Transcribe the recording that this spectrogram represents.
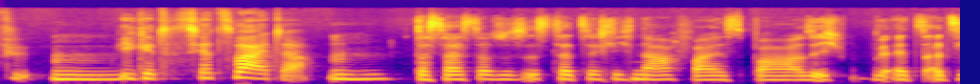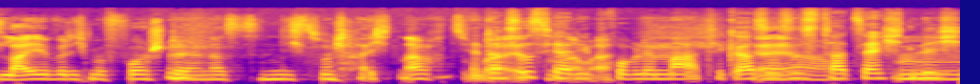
Wie, mhm. wie geht es jetzt weiter? Mhm. Das heißt also, es ist tatsächlich nachweisbar. Also ich jetzt als Laie würde ich mir vorstellen, dass es nicht so leicht nachzuweisen. Ja, das ist ja die Problematik. Also ja, es ist tatsächlich,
